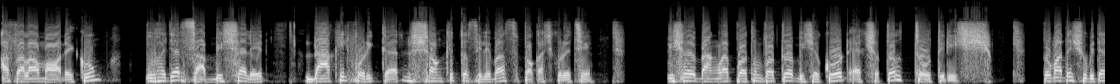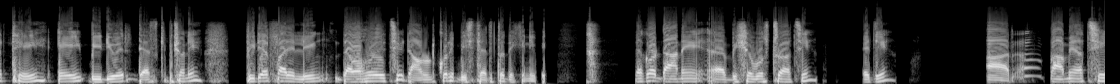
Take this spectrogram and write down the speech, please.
আসসালামু আলাইকুম দু হাজার ছাব্বিশ সালের দাখিল পরীক্ষার সংক্ষিপ্ত সিলেবাস প্রকাশ করেছে। বিষয় বাংলা প্রথম পত্র বিষয় কোড একশত চৌত্রিশ। তোমাদের সুবিধার্থে এই ভিডিওর ডেসক্রিপশনে পিডিএফ ফাইলের লিঙ্ক দেওয়া হয়েছে ডাউনলোড করে বিস্তারিত দেখে নিবে। দেখো ডানে বিষয়বস্তু আছে এই যে আর বামে আছে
